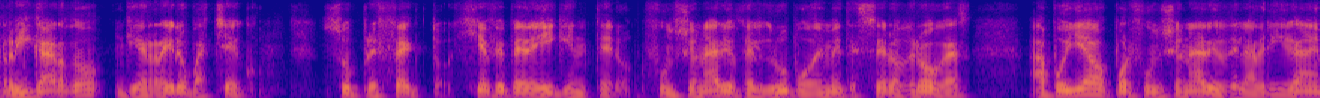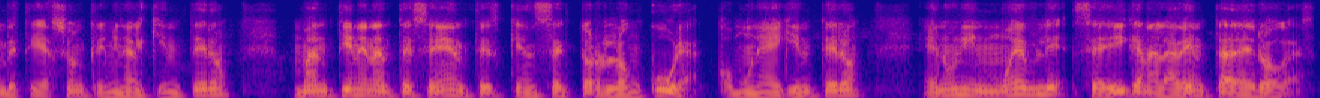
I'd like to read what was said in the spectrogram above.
Ricardo Guerrero Pacheco, subprefecto, jefe PDI Quintero, funcionarios del grupo MT0 Drogas, apoyados por funcionarios de la Brigada de Investigación Criminal Quintero, mantienen antecedentes que en sector Loncura, comuna de Quintero, en un inmueble se dedican a la venta de drogas,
